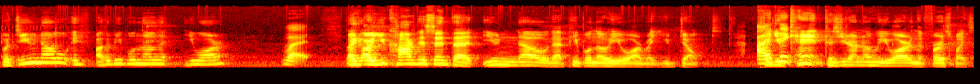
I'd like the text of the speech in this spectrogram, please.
but do you know if other people know that you are? what? Like, are you cognizant that you know that people know who you are, but you don't? But I you think can't because you don't know who you are in the first place.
